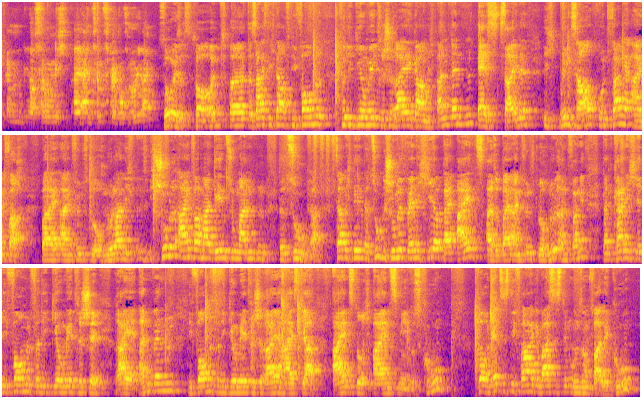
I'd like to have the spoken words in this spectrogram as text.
Ähm, wir fangen nicht bei ein Fünftel hoch 0 an. So ist es. So, und äh, das heißt, ich darf die Formel für die geometrische Reihe gar nicht anwenden, es sei denn, ich bringe es hart und fange einfach bei ein Fünftel hoch 0 an. Ich, ich schummel einfach mal den Summanden dazu. Ja. Jetzt habe ich den dazu geschummelt. Wenn ich hier bei 1, also bei ein Fünftel hoch 0 anfange, dann kann ich hier die Formel für die geometrische Reihe anwenden. Die Formel für die geometrische Reihe heißt ja 1 durch 1 minus q. So, und jetzt ist die Frage, was ist in unserem Falle q?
